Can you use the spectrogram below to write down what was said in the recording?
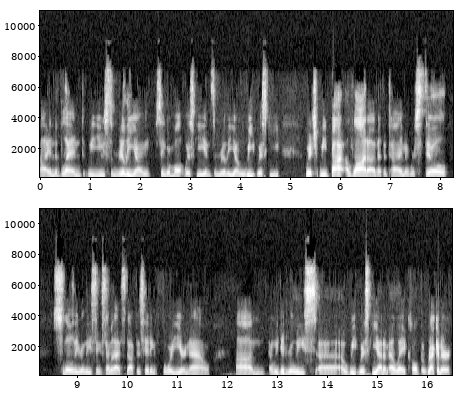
uh, in the blend. We used some really young single malt whiskey and some really young wheat whiskey, which we bought a lot of at the time, and we're still slowly releasing. Some of that stuff is hitting four year now. Um, and we did release uh, a wheat whiskey out of LA called the Reckoner.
